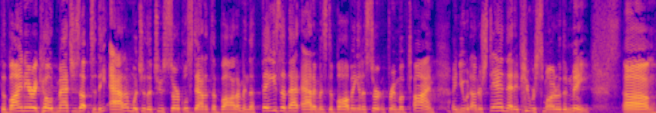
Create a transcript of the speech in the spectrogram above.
The binary code matches up to the atom, which are the two circles down at the bottom, and the phase of that atom is devolving in a certain frame of time. And you would understand that if you were smarter than me. Um,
